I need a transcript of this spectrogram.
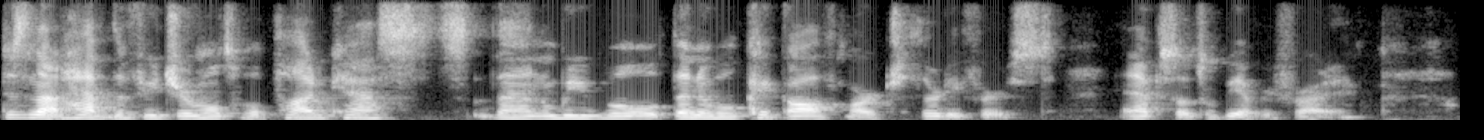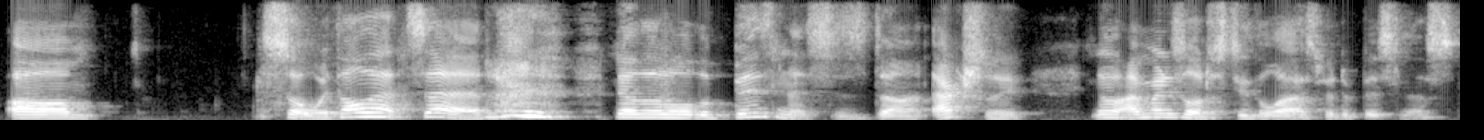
does not have the feature multiple podcasts, then we will then it will kick off March thirty first, and episodes will be every Friday. Um, so with all that said, now that all the business is done, actually, no, I might as well just do the last bit of business.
